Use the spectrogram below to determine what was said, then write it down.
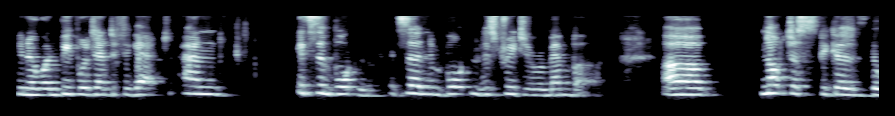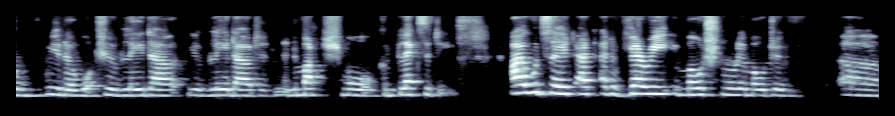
you know, when people tend to forget. And it's important. It's an important history to remember. Uh, not just because the, you know, what you've laid out, you've laid out in, in much more complexity. I would say at, at a very emotional, emotive uh,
